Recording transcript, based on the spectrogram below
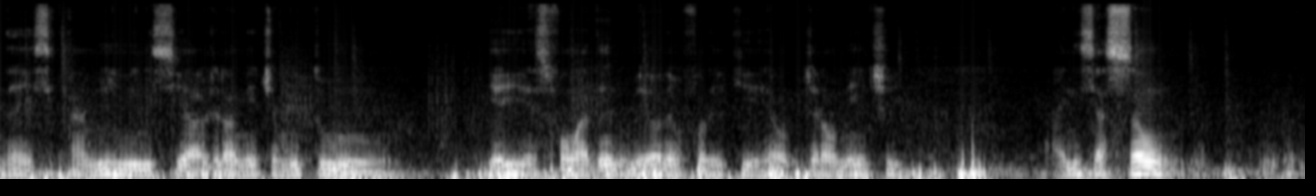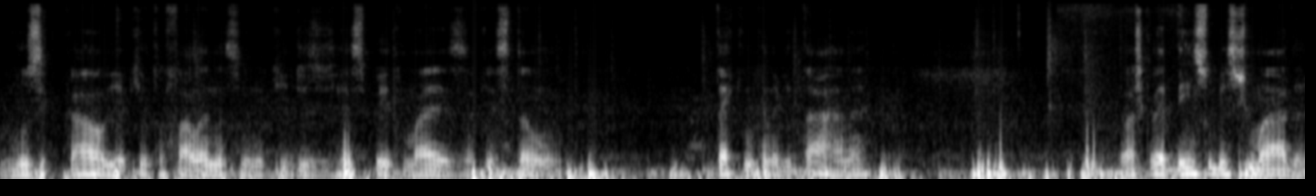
Né, esse caminho inicial geralmente é muito. E aí, esse foi um adendo meu, né? Eu falei que geralmente a iniciação musical, e aqui eu estou falando assim no que diz respeito mais à questão técnica na guitarra, né? Eu acho que ela é bem subestimada.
